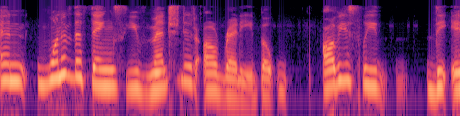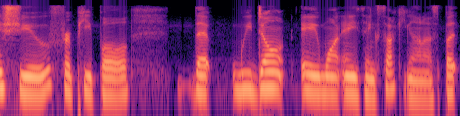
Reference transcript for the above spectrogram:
and one of the things you've mentioned it already, but obviously the issue for people that we don't a want anything sucking on us, but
